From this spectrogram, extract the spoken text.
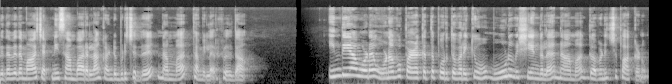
விதவிதமாக சட்னி சாம்பாரெல்லாம் கண்டுபிடிச்சது நம்ம தமிழர்கள் தான் இந்தியாவோட உணவு பழக்கத்தை பொறுத்த வரைக்கும் மூணு விஷயங்களை நாம் கவனித்து பார்க்கணும்.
